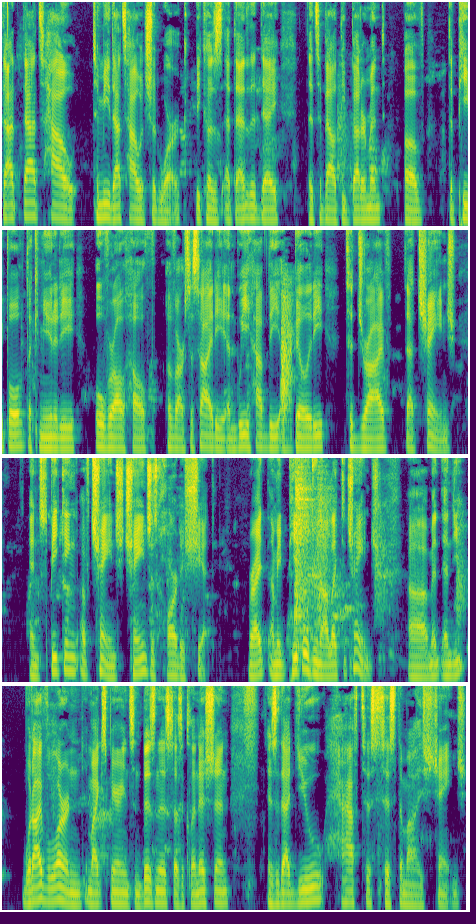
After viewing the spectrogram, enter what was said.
That that's how to me that's how it should work because at the end of the day, it's about the betterment of the people, the community, overall health of our society and we have the ability to drive that change. And speaking of change, change is hard as shit, right? I mean, people do not like to change. Um, and, and you, what I've learned in my experience in business as a clinician is that you have to systemize change.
